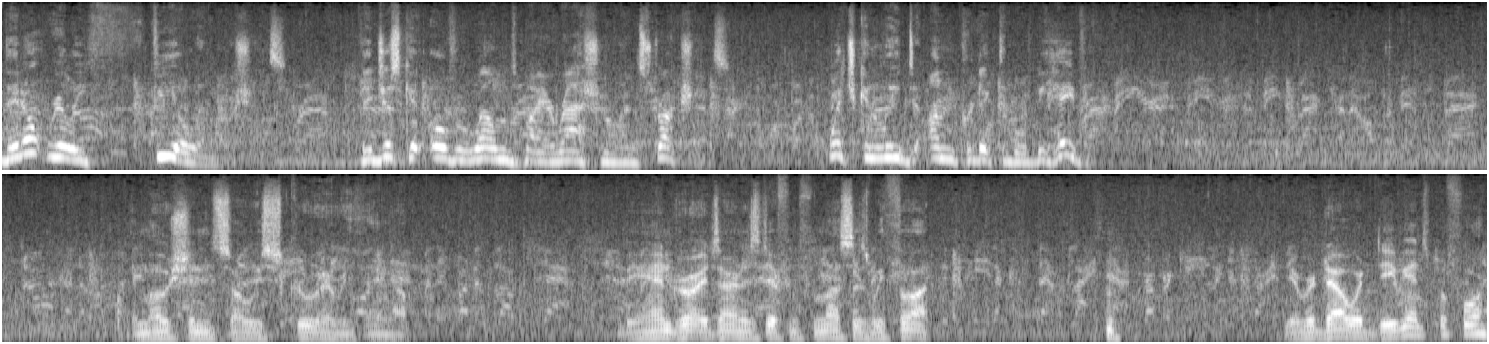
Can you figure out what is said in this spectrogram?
They don't really feel emotions. They just get overwhelmed by irrational instructions, which can lead to unpredictable behavior. emotions always screw everything up. The androids aren't as different from us as we thought. Hmm. you ever dealt with deviants before?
